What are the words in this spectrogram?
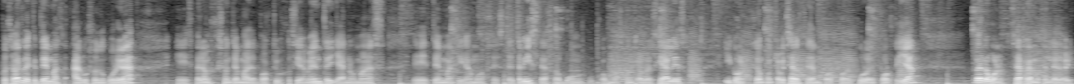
pues a ver de qué temas, algo se nos ocurrirá, eh, esperamos que sea un tema deportivo exclusivamente, ya no más eh, temas digamos este tristes o, más controversiales. Y bueno, que son controversiales, que por, por el puro deporte ya. Pero bueno, cerremos el día de hoy.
